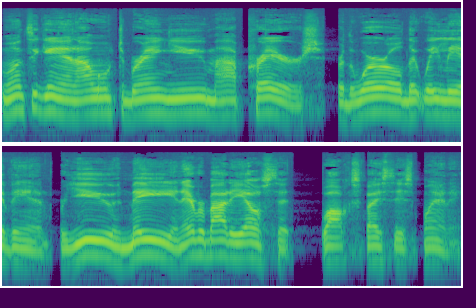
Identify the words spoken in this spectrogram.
Once again, I want to bring you my prayers for the world that we live in, for you and me and everybody else that walks face this planet,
